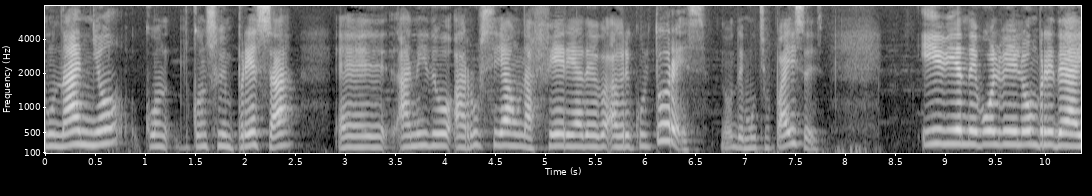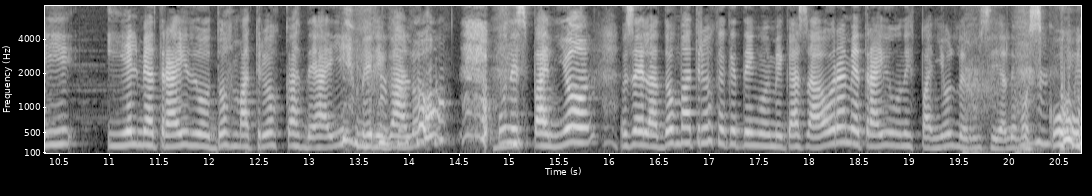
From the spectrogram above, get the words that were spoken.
un año con, con su empresa eh, han ido a Rusia a una feria de agricultores ¿no? de muchos países. Y viene, vuelve el hombre de ahí y él me ha traído dos matrioscas de ahí, me regaló un español. O sea, las dos matrioscas que tengo en mi casa ahora me ha traído un español de Rusia, de Moscú.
